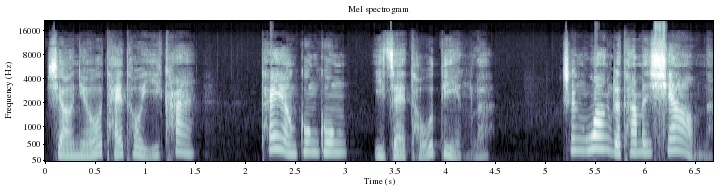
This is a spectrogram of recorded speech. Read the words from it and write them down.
小牛抬头一看，太阳公公已在头顶了，正望着他们笑呢。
